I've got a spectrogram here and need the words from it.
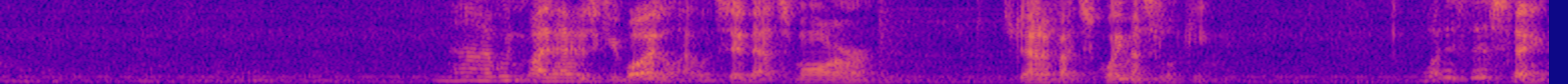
almost like, uh, cuboidal cells. No, I wouldn't buy that as cuboidal. I would say that's more stratified squamous looking. What is this thing?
